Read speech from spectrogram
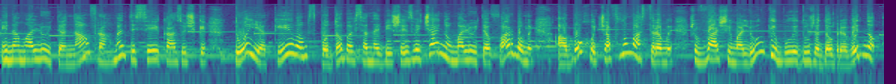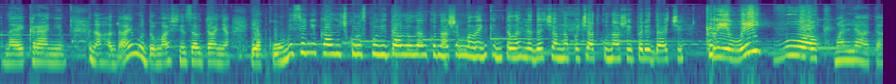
і намалюйте нам фрагменти цієї казочки, той, який вам сподобався найбільше. І, звичайно, малюйте фарбами або хоча фломастерами, щоб ваші малюнки були дуже добре видно на екрані. Нагадаємо домашнє завдання, яку ми сьогодні казочку розповідали Оленко нашим маленьким телеглядачам на початку нашої передачі. Кривий вовк. Малята,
